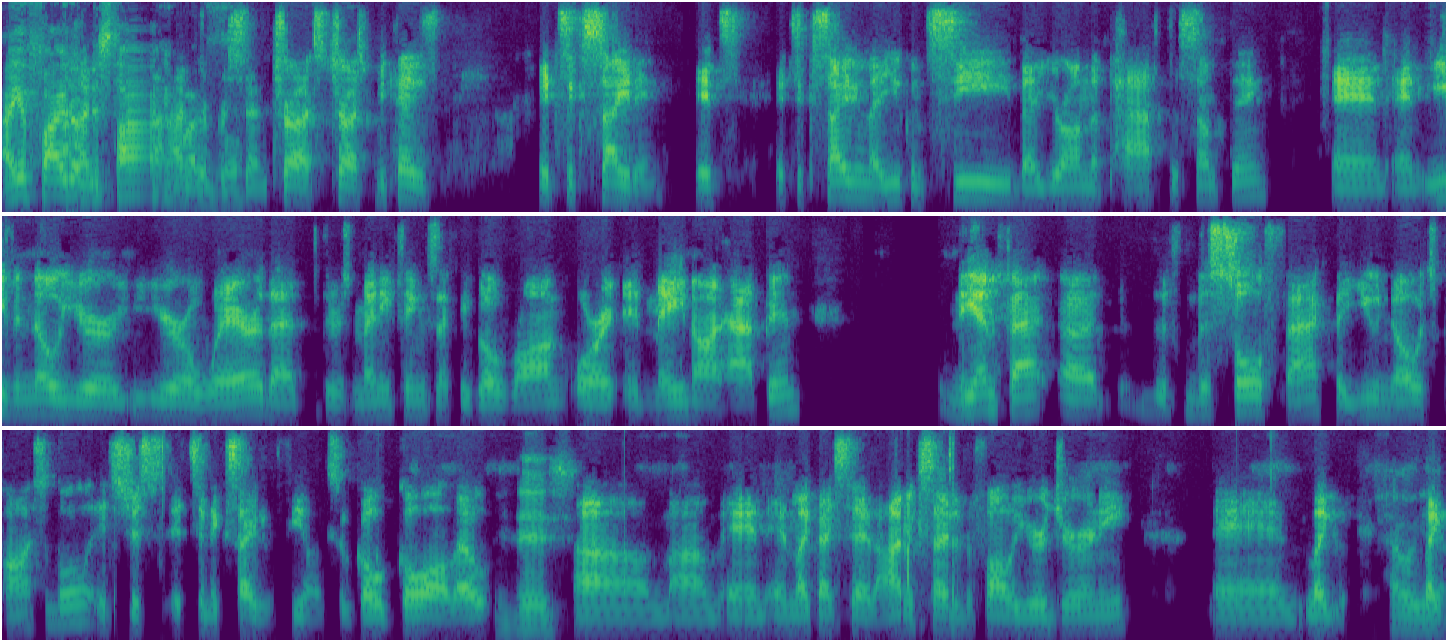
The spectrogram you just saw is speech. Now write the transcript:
I get fired up just talking 100%. about it. Trust, trust, because it's exciting. It's it's exciting that you can see that you're on the path to something and and even though you're you're aware that there's many things that could go wrong or it may not happen the end fact uh, the, the sole fact that you know it's possible it's just it's an exciting feeling. So go go all out. It is. Um, um and and like i said i'm excited to follow your journey. And like Hell yeah, like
